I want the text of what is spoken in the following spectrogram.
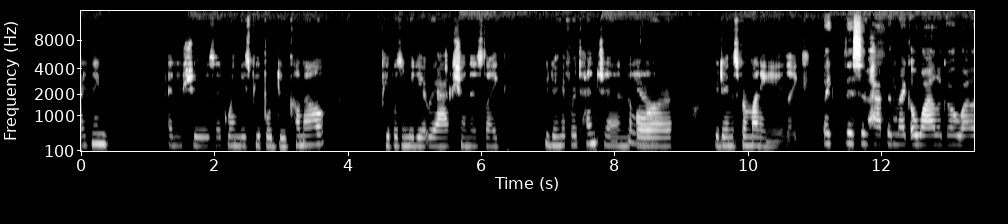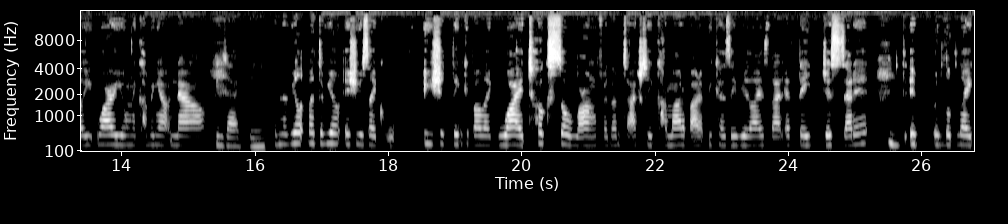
I think an issue is like when these people do come out, people's immediate reaction is like, you're doing it for attention Yeah. or you're doing this for money. Like, Like this have happened like a while ago. Why are you, why are you only coming out now? exactly. And the real but the real issue is like you should think about like why it took so long for them to actually come out about it because they realized that if they just said it, Mm. it would look like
